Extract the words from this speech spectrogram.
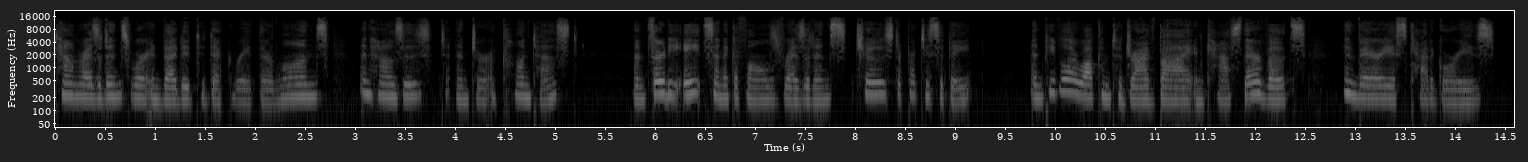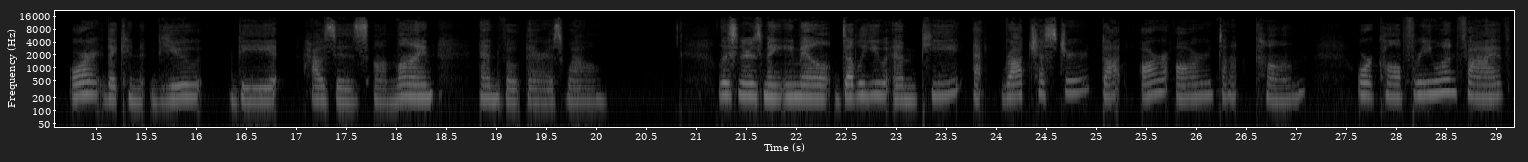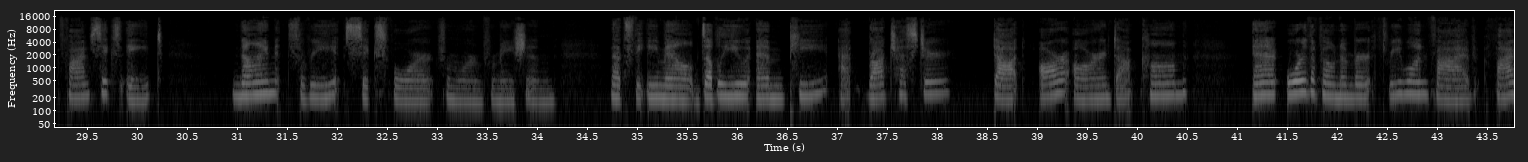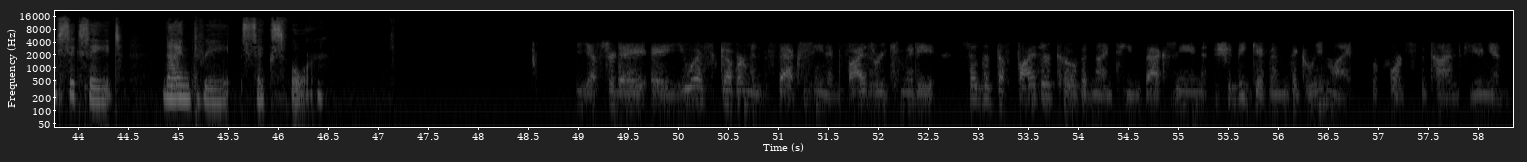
Town residents were invited to decorate their lawns and houses to enter a contest, and 38 Seneca Falls residents chose to participate, and people are welcome to drive by and cast their votes in various categories, or they can view the houses online and vote there as well. Listeners may email WMP at rochester.rr.com or call 315-568-9364 for more information. That's the email wmp at rochester.rr.com and, or the phone number 315-568-9364. Yesterday, a U.S. government vaccine advisory committee said that the Pfizer COVID-19 vaccine should be given the green light, reports the Times Union.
